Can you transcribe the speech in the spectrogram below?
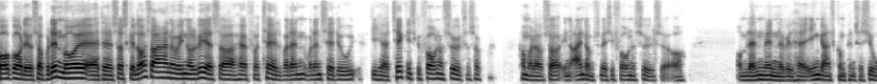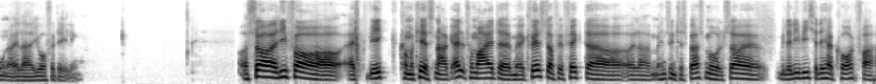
foregår det jo så på den måde, at uh, så skal lodsejerne jo involveres og have fortalt, hvordan, hvordan ser det ud, de her tekniske forundersøgelser, så kommer der jo så en ejendomsmæssig forundersøgelse, og om landmændene vil have engangskompensationer eller jordfordeling. Og så lige for, at vi ikke kommer til at snakke alt for meget øh, med kvælstofeffekter eller med hensyn til spørgsmål, så øh, vil jeg lige vise jer det her kort fra,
